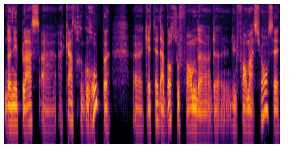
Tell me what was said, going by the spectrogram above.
donner place à, à quatre groupes euh, qui étaient d'abord sous forme d'une formation. C'est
